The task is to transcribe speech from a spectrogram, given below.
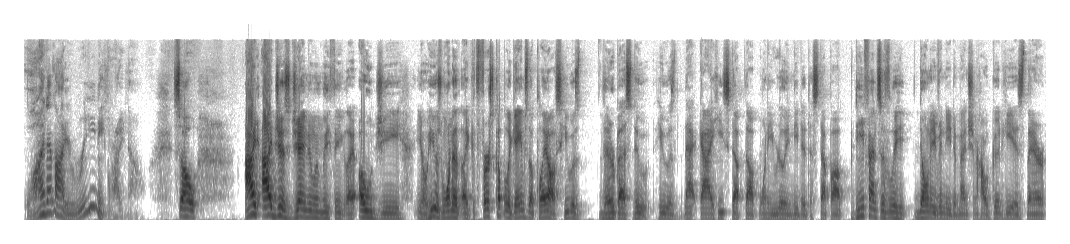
what am I reading right now? So, I, I just genuinely think like OG, you know, he was one of like the first couple of games of the playoffs, he was their best dude. He was that guy. He stepped up when he really needed to step up. Defensively, don't even need to mention how good he is there.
